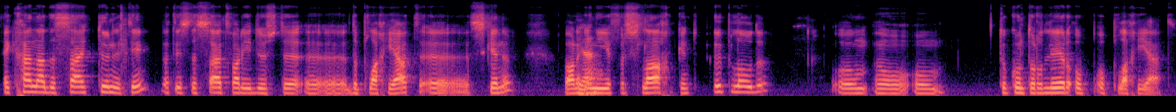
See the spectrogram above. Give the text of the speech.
ik ga naar de site Turnitin. Dat is de site waar je dus de, uh, de plagiaat uh, scanner, waarin ja. je je verslagen kunt uploaden om, om, om te controleren op, op plagiaat.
